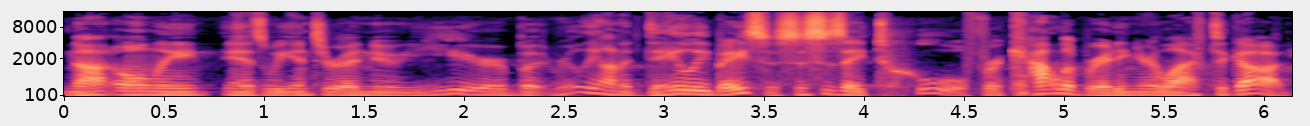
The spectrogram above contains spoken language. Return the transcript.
not only as we enter a new year, but really on a daily basis. This is a tool for calibrating your life to God.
